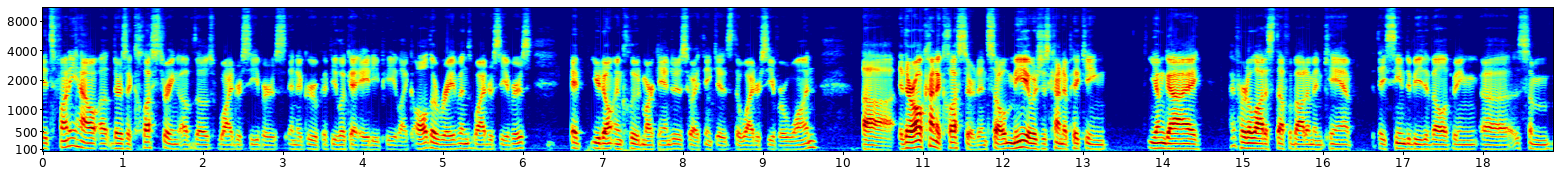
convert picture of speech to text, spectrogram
it's funny how uh, there's a clustering of those wide receivers in a group. If you look at ADP, like all the Ravens wide receivers, if you don't include Mark Andrews, who I think is the wide receiver one, uh, they're all kind of clustered. And so me, it was just kind of picking young guy. I've heard a lot of stuff about him in camp. They seem to be developing uh, some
